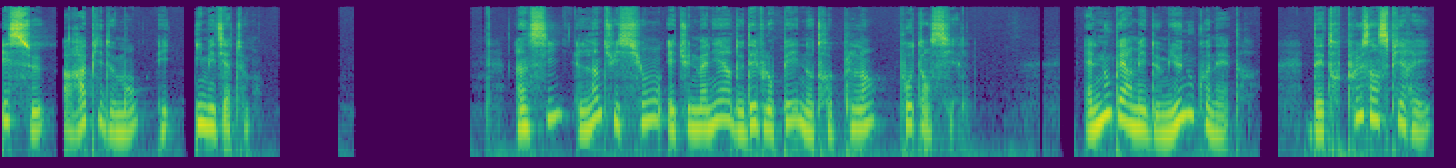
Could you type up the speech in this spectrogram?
et ce, rapidement et immédiatement. Ainsi, l'intuition est une manière de développer notre plein potentiel. Elle nous permet de mieux nous connaître, d'être plus inspirés,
